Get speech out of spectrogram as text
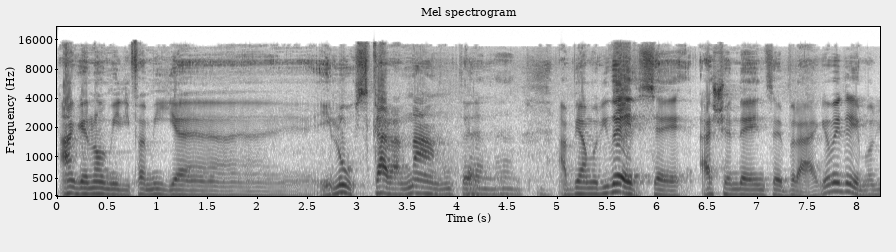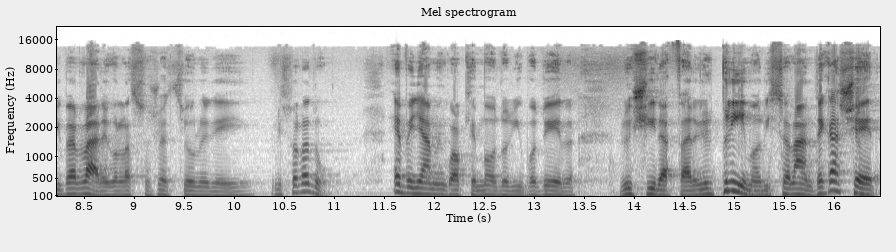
anche nomi di famiglia eh, illustri, Carannante. Carannante abbiamo diverse ascendenze ebraiche, vedremo di parlare con l'associazione dei ristoratori e vediamo in qualche modo di poter riuscire a fare il primo ristorante cashier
